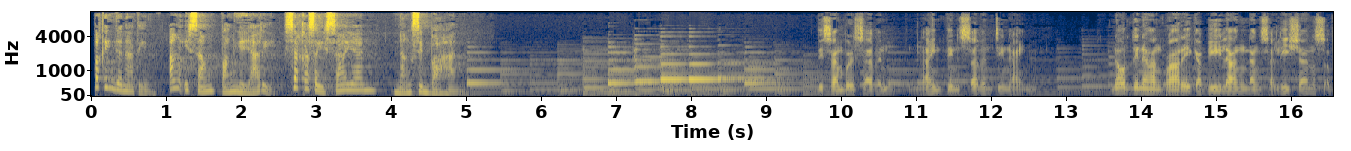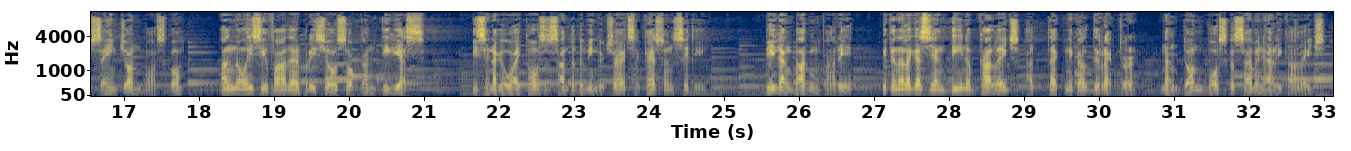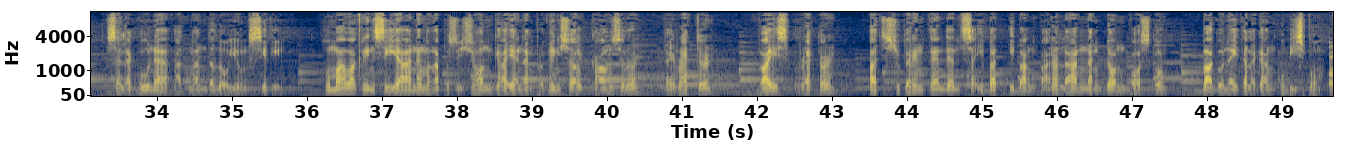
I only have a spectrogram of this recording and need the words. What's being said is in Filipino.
Pakinggan natin ang isang pangyayari sa kasaysayan ng simbahan. December 7, 1979 Naordinahang pare kabilang ng Salesians of St. John Bosco ang nooy si Father Precioso Cantillas. Isinagawa ito sa Santo Domingo Church sa Quezon City. Bilang bagong pare, Itinalaga siyang Dean of College at Technical Director ng Don Bosco Seminary College sa Laguna at Mandaluyong City. Humawak rin siya ng mga posisyon gaya ng Provincial Counselor, Director, Vice Rector, at Superintendent sa iba't ibang paaralan ng Don Bosco bago na italagang obispo.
